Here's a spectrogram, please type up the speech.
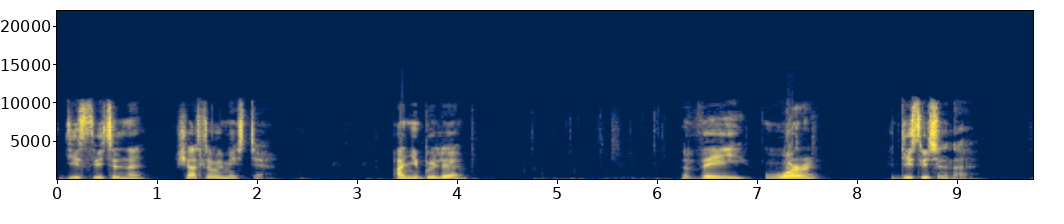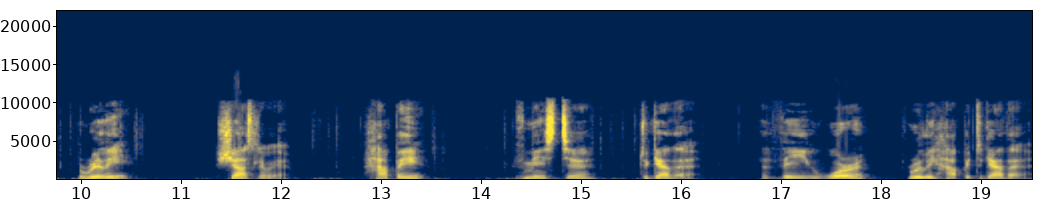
действительно счастливы вместе. Они были They were действительно really счастливы. Happy вместе together. They were really happy together.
